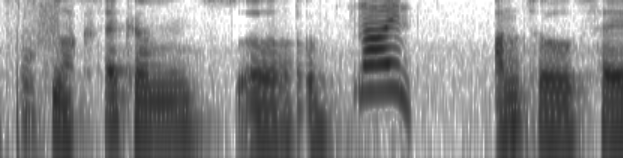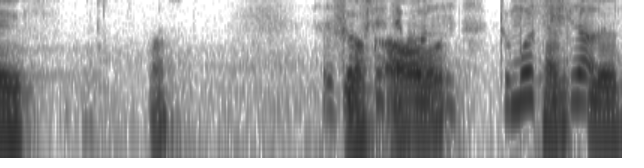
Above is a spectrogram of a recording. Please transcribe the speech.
15 fuck. seconds äh, Nein! until safe. Was? Äh, 15 Lockout. Sekunden. Du musst dich Cancel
